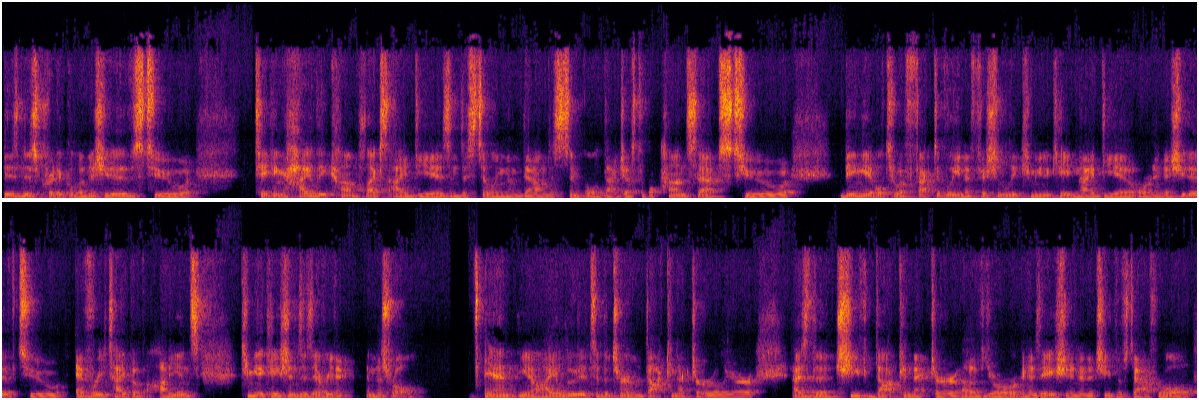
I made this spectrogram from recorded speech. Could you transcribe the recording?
business critical initiatives to taking highly complex ideas and distilling them down to simple, digestible concepts, to being able to effectively and efficiently communicate an idea or an initiative to every type of audience. Communications is everything in this role. And you know, I alluded to the term dot connector earlier. As the chief dot connector of your organization in a chief of staff role,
